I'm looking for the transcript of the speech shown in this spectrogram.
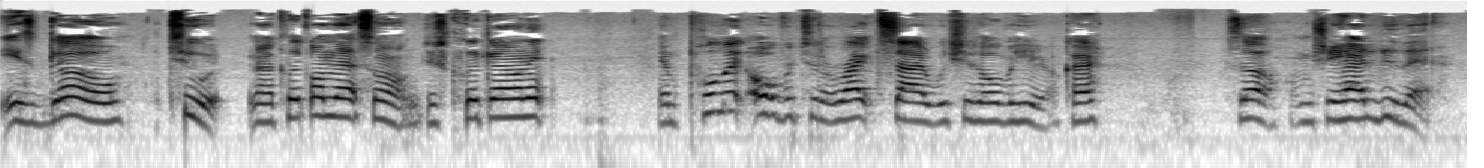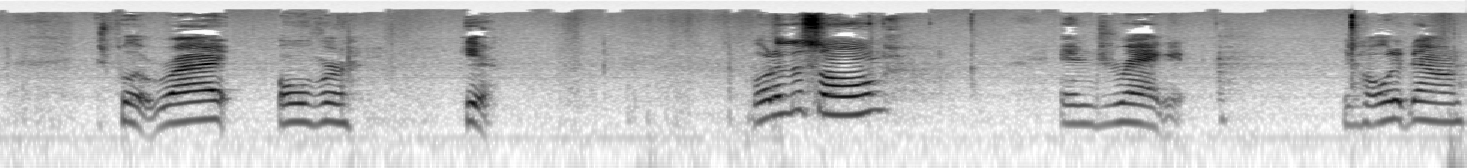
is go to it. Now click on that song. Just click on it and pull it over to the right side, which is over here, okay? So, I'm going to show you how to do that. Just pull it right over here. Go to the song and drag it. Just hold it down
